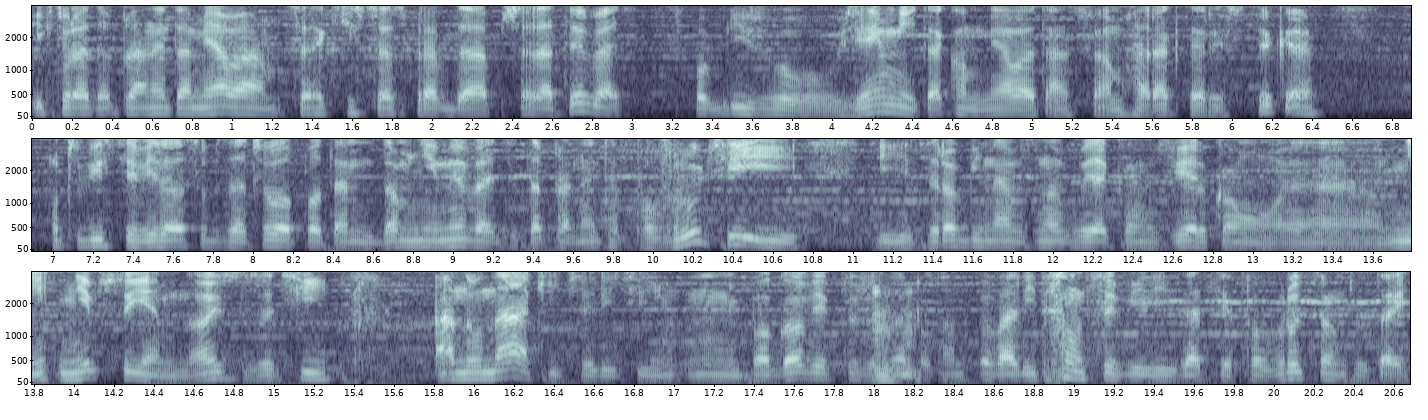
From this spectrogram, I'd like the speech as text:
i która to planeta miała co jakiś czas, prawda, przelatywać w pobliżu Ziemi, taką miała tam swoją charakterystykę. Oczywiście wiele osób zaczęło potem domniemywać, że ta planeta powróci i, i zrobi nam znowu jakąś wielką e, nie, nieprzyjemność, że ci Anunnaki, czyli ci mm, bogowie, którzy Mhm. zapoczątkowali tę cywilizację, powrócą tutaj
